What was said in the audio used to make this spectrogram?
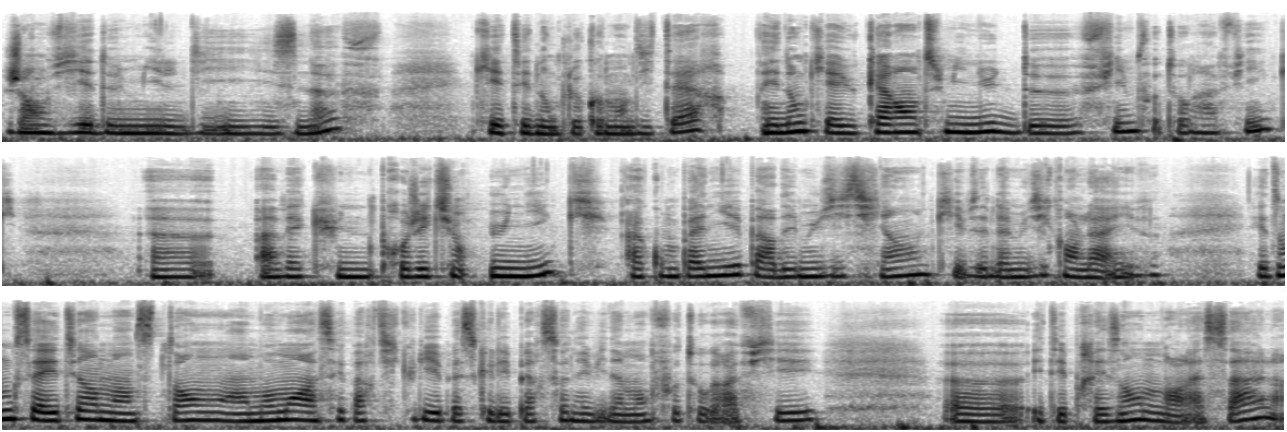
janvier 2019, qui était donc le commanditaire. Et donc, il y a eu 40 minutes de film photographique euh, avec une projection unique, accompagnée par des musiciens qui faisaient de la musique en live. Et donc ça a été un instant, un moment assez particulier parce que les personnes évidemment photographiées euh, étaient présentes dans la salle.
